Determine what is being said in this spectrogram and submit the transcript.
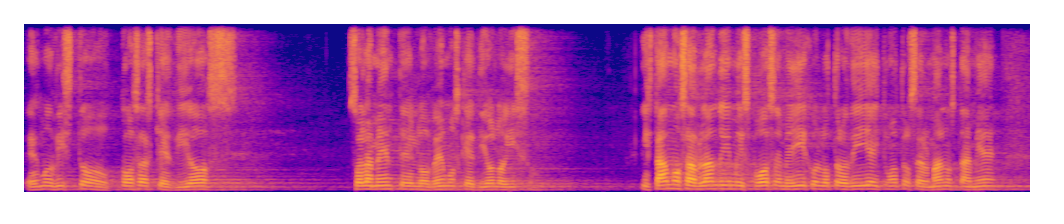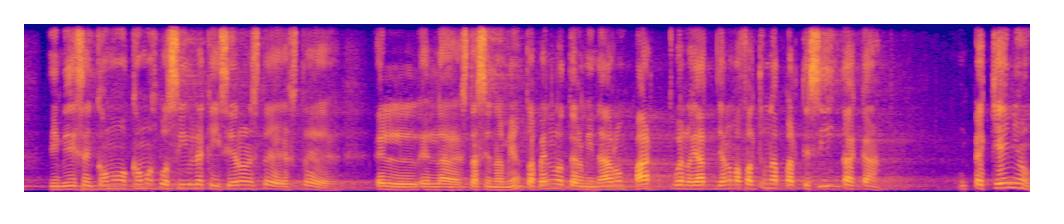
hemos visto cosas que Dios, solamente lo vemos que Dios lo hizo. Y estábamos hablando y mi esposa y mi hijo el otro día y otros hermanos también. Y me dicen, ¿cómo, cómo es posible que hicieron este, este, el, el estacionamiento? Apenas lo terminaron. bueno, ya, ya no me falta una partecita acá. Un pequeño.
